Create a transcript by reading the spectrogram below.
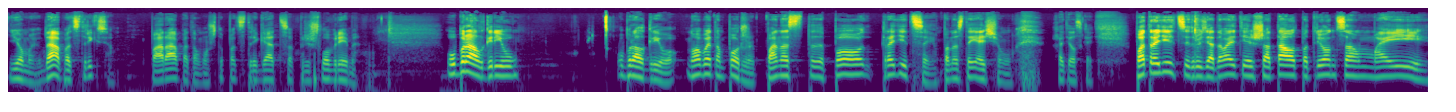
ё да, подстригся пора, потому что подстригаться пришло время. Убрал гриву. Убрал гриву. Но об этом позже. По, наст... по традиции, по-настоящему, хотел сказать. По традиции, друзья, давайте шатаут патреонцам мои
